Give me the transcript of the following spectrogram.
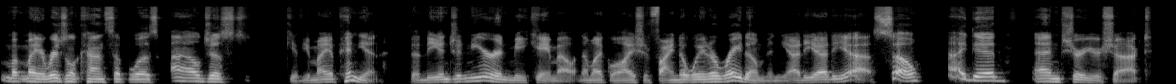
my, my original concept was I'll just give you my opinion. Then the engineer in me came out, and I'm like, well, I should find a way to rate them and yada, yada, yada. So I did. I'm sure you're shocked.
